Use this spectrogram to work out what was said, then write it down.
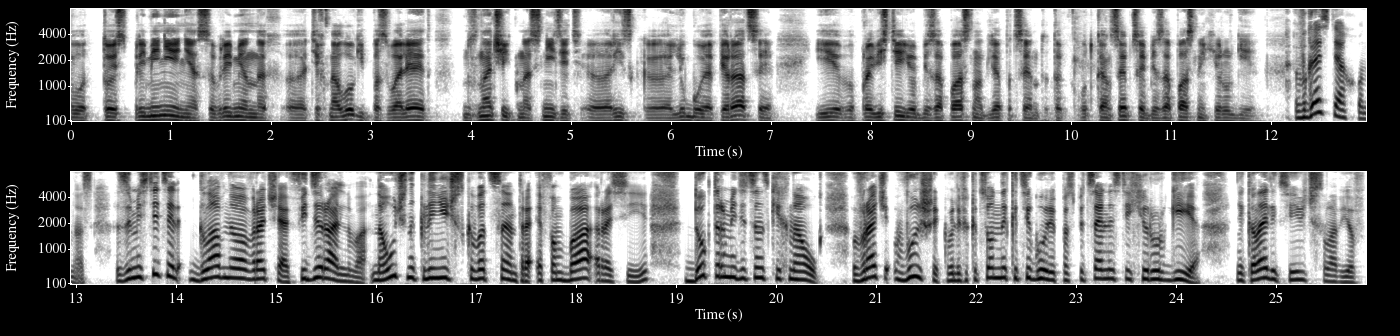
Вот, то есть применение современных э, технологий позволяет значительно снизить э, риск э, любой операции и провести ее безопасно для пациента. Так вот концепция безопасной хирургии. В гостях у нас заместитель главного врача Федерального научно-клинического центра ФМБА России, доктор медицинских наук, врач высшей квалификационной категории по специальности хирургия Николай Алексеевич Соловьев.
